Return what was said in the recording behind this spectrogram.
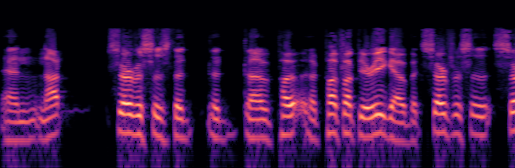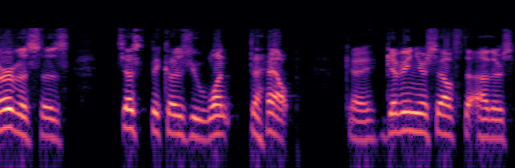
and not services that, that, uh, that puff up your ego, but services, services just because you want to help. Okay. Giving yourself to others.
